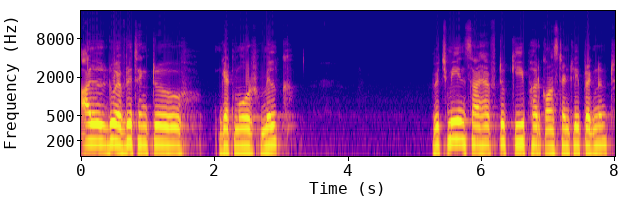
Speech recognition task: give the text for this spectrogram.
I'll do everything to get more milk, which means I have to keep her constantly pregnant,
